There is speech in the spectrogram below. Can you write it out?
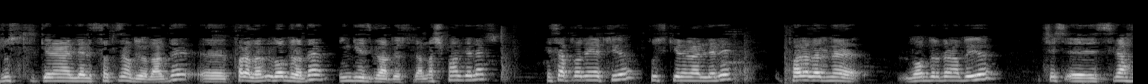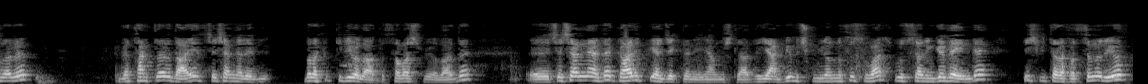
Rus generalleri satın alıyorlardı. E, paraları Londra'da İngiliz gladyosuyla anlaşma haldeler. Hesaplarına yatıyor. Rus generalleri paralarını Londra'dan alıyor. E, silahları ve tankları dahi Çeçenlere bırakıp gidiyorlardı. Savaşmıyorlardı. E, Çeçenler de galip geleceklerine inanmışlardı. Yani bir buçuk milyon nüfusu var. Rusya'nın göbeğinde hiçbir tarafa sınır yok.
